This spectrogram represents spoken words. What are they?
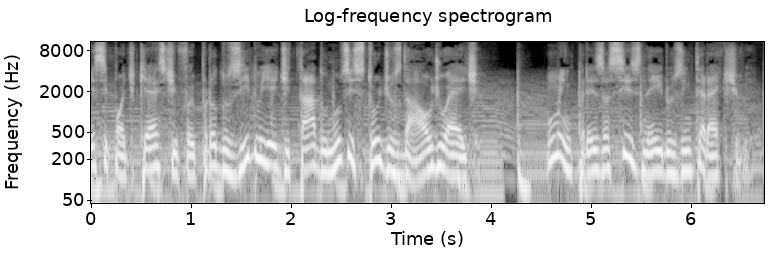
Esse podcast foi produzido e editado nos estúdios da Audio Edge, uma empresa Cisneiros Interactive.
